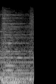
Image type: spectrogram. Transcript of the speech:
back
